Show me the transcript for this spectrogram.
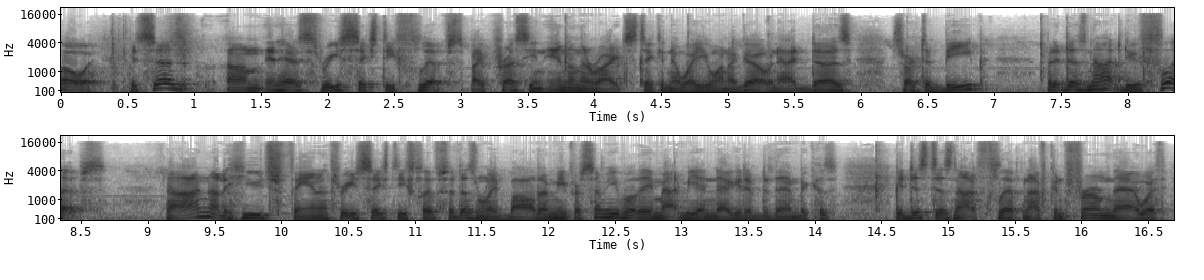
Oh, it says um, it has 360 flips by pressing in on the right stick in the way you want to go. Now it does start to beep, but it does not do flips. Now I'm not a huge fan of 360 flips, so it doesn't really bother me. For some people, they might be a negative to them because it just does not flip. And I've confirmed that with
